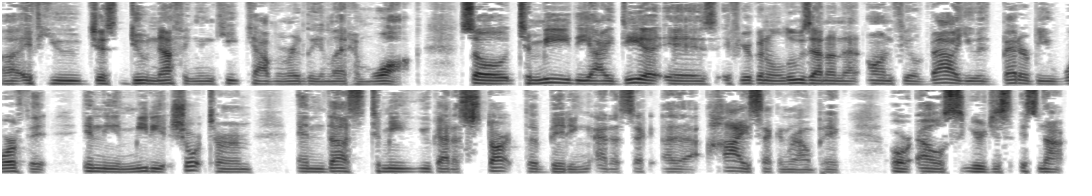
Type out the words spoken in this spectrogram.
uh, if you just do nothing and keep Calvin Ridley and let him walk. So to me, the idea is if you're going to lose out on that on field value, it better be worth it in the immediate short term and thus to me you got to start the bidding at a, sec, a high second round pick or else you're just it's not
